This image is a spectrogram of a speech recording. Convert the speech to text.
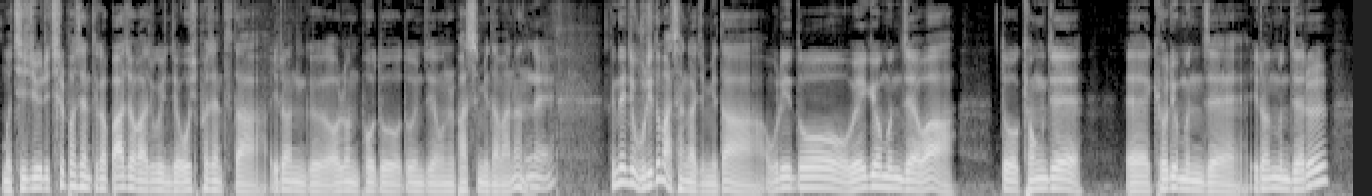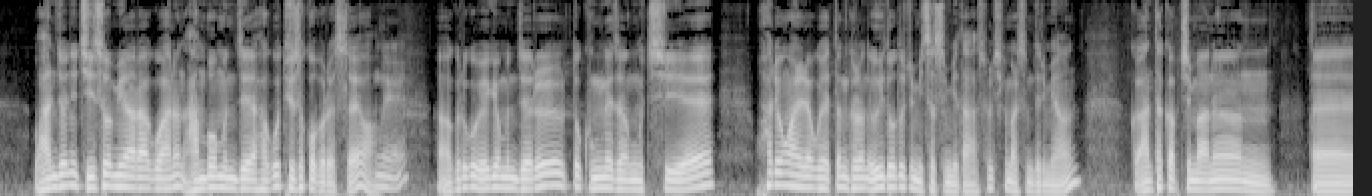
뭐 지지율이 7%가 빠져가지고 이제 50%다 이런 그 언론 보도도 이제 오늘 봤습니다만은 네. 근데 이제 우리도 마찬가지입니다. 우리도 외교 문제와 또 경제 의 교류 문제 이런 문제를 완전히 지소미아라고 하는 안보 문제하고 뒤섞어 버렸어요. 네. 아, 그리고 외교 문제를 또 국내 정치에 활용하려고 했던 그런 의도도 좀 있었습니다. 솔직히 말씀드리면 그 안타깝지만은 에,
